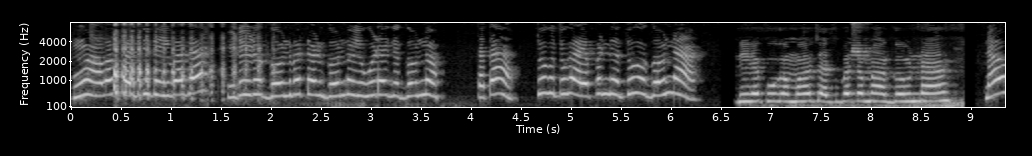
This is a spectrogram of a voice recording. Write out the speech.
ಹ್ಞೂ ಅವಾಗ ಕಳ್ಸಿದ್ದೆ ಇವಾಗ? ಇಡು ಇಡು ಗೌಂಡ್ ಬತ್ತಣ್ಣ ಗೌಂಡು ಈ ಗೌಂಡು. ತಾತ ತೂಗು ತೂಗು ಅಯ್ಯಪ್ಪನ ತೂಗು ಗೌಂಡ ನೀನ ಕೂಗಮ್ಮ ಸರ್ಸ್ಬತ್ತಮ್ಮ ಗೌಣ್ಣ. ನಾವು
